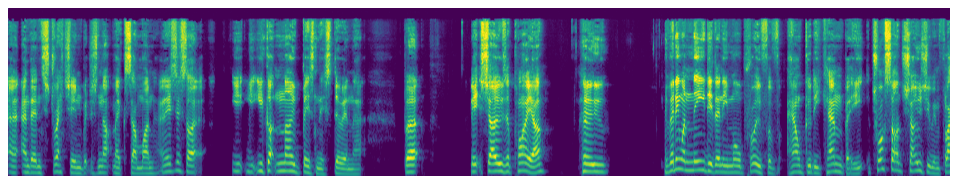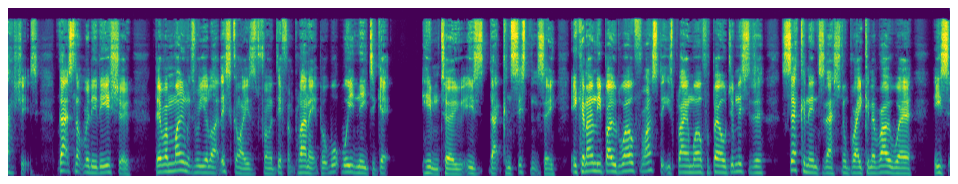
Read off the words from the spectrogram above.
uh, and then stretching, but just nutmeg someone, and it's just like you, you you've got no business doing that. But it shows a player who, if anyone needed any more proof of how good he can be, Trossard shows you in flashes. That's not really the issue. There are moments where you're like, this guy is from a different planet, but what we need to get him to is that consistency. It can only bode well for us that he's playing well for Belgium. This is a second international break in a row where he's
